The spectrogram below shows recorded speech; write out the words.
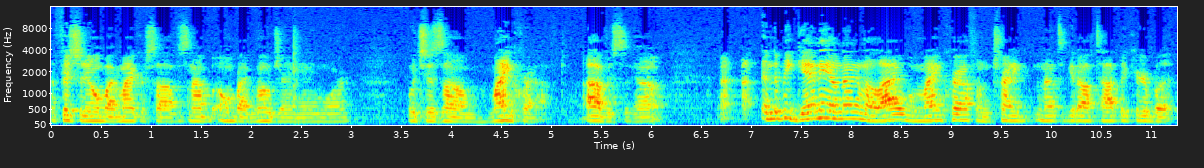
officially owned by Microsoft. It's not owned by Mojang anymore, which is um, Minecraft. Obviously, huh? in the beginning, I'm not gonna lie with Minecraft. I'm trying not to get off topic here, but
